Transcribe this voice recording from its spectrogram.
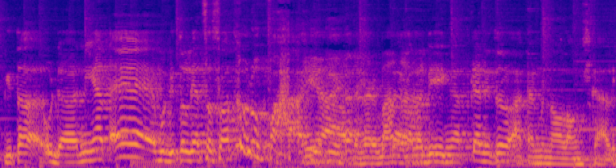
kita udah niat, eh begitu lihat sesuatu lupa Iya, gitu ya. benar Nah, banget. kalau diingatkan itu akan menolong sekali.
